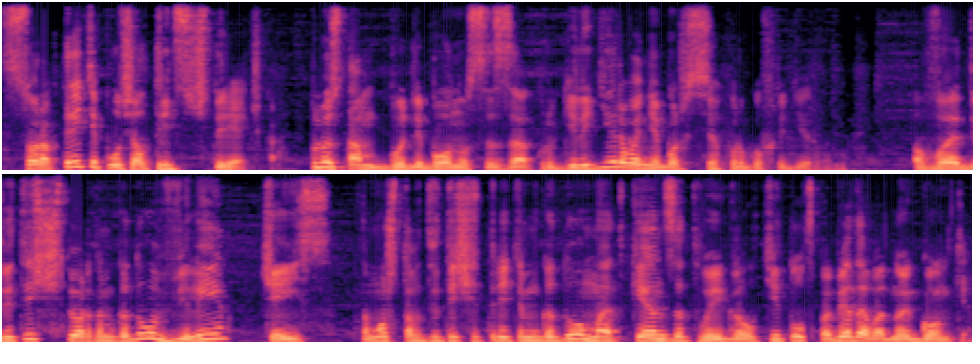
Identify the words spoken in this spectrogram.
43-й получал 34 очка. Плюс там были бонусы за круги лидирования, больше всех кругов лидирования. В 2004 году ввели чейз, потому что в 2003 году Мэтт Кензет выиграл титул с победой в одной гонке.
